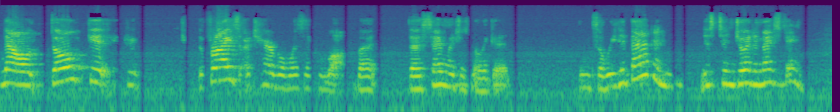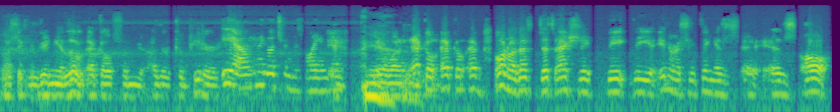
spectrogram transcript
Now, don't get the fries are terrible once they cool off, but the sandwich is really good. And so we did that and just enjoyed a nice day. I think we're getting a little echo from your other computer. Yeah, let me go turn this volume down. You Yeah. don't want an echo, echo, echo. Oh no, that's that's actually the the interesting thing is uh, is all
